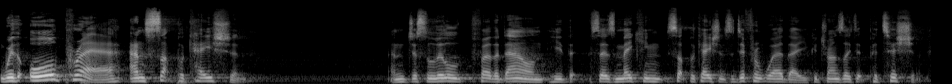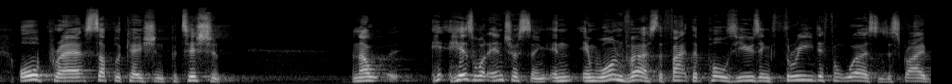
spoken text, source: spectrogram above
with all prayer and supplication. And just a little further down, he says, making supplication. It's a different word there. You could translate it petition. All prayer, supplication, petition. Now, here's what interesting. In, in one verse, the fact that Paul's using three different words to describe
